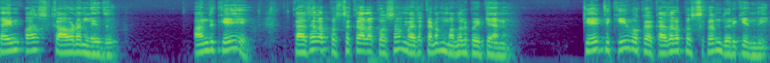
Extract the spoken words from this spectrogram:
టైం పాస్ కావడం లేదు. అందుకే కథల పుస్తకాల కోసం వెతకడం మొదలుపెట్టాను. చేతికి ఒక కథల పుస్తకం దొరికింది.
